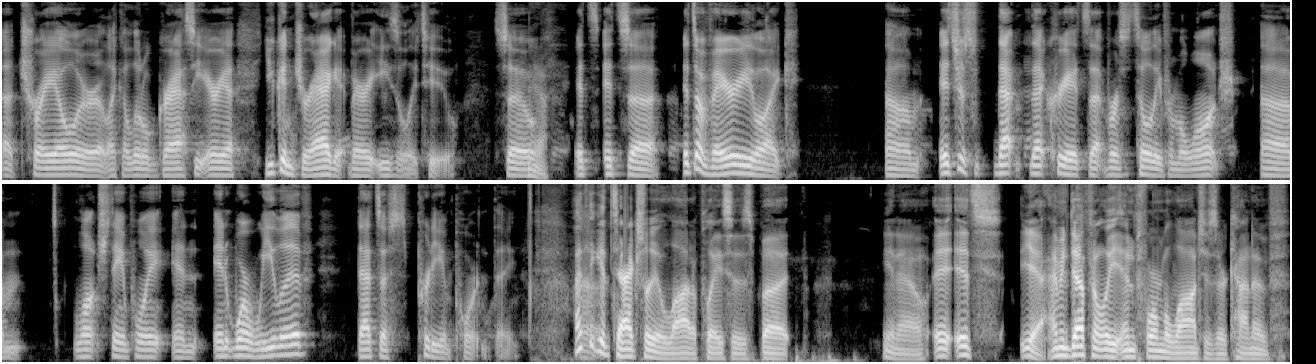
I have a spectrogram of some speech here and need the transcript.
a trail or like a little grassy area, you can drag it very easily too. So Yeah. it's it's a it's a very like um, it's just that that creates that versatility from a launch um, launch standpoint, and and where we live, that's a pretty important thing. I think Uh, it's actually a lot of places, but you know, it, it's yeah. I mean, definitely informal launches are kind of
